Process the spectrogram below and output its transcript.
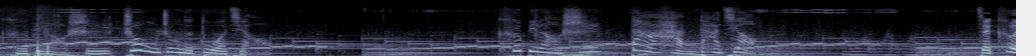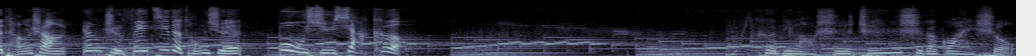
科比老师重重的跺脚。科比老师大喊大叫：“在课堂上扔纸飞机的同学，不许下课！”科比老师真是个怪兽。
